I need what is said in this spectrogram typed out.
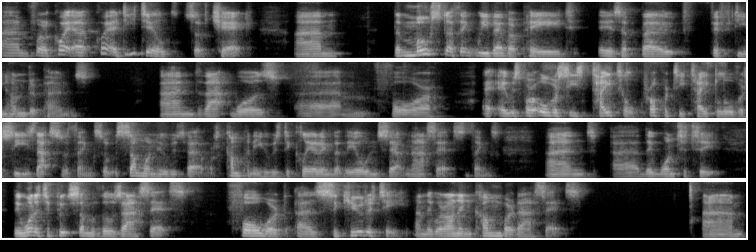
um, for quite a quite a detailed sort of check. Um, the most I think we've ever paid is about fifteen hundred pounds, and that was um, for it was for overseas title, property title overseas, that sort of thing. So it was someone who was uh, a company who was declaring that they owned certain assets and things, and uh, they wanted to they wanted to put some of those assets forward as security, and they were unencumbered assets. Um,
